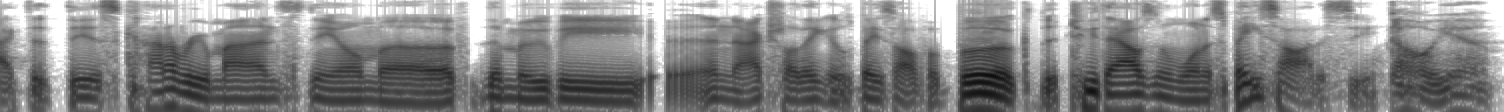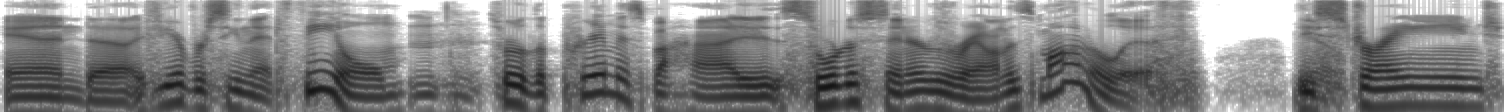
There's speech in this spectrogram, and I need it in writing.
fact that this kind of reminds them of the movie and actually I think it was based off a book the 2001 A Space Odyssey Oh yeah. and uh, if you ever seen that film hmm sort of the premise behind it, it sort of centers around this monolith, these Yeah. strange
